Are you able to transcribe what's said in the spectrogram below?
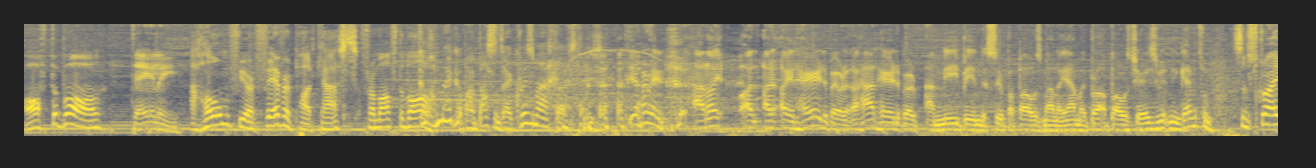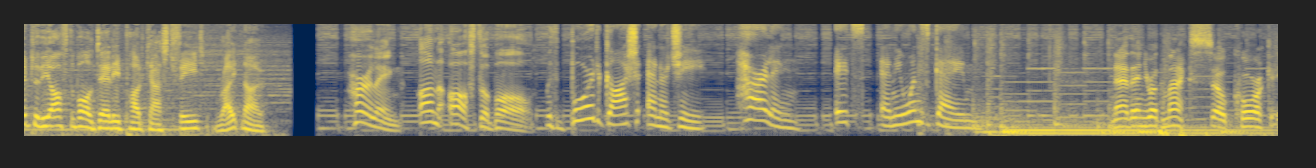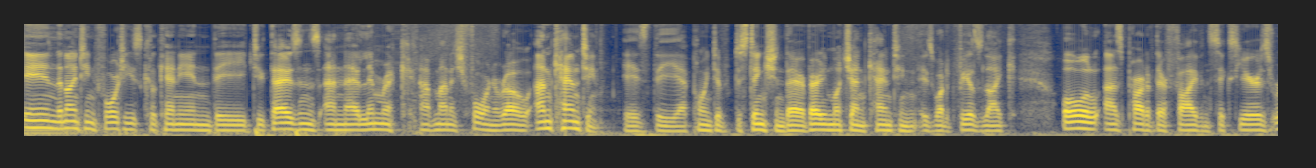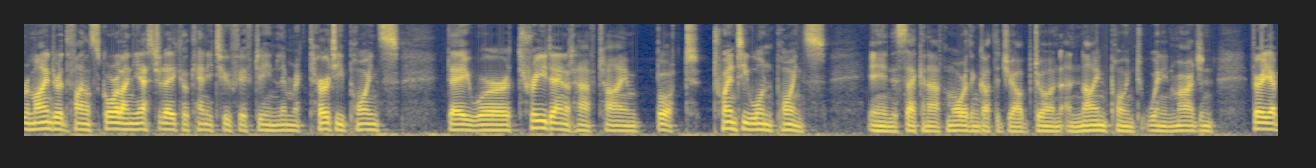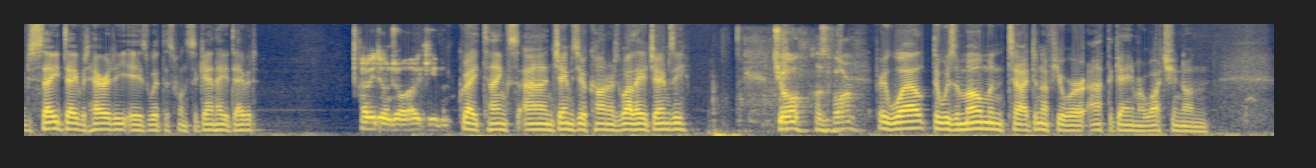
Off the Ball Daily. A home for your favourite podcasts from Off the Ball. God, Mega Van Bassen's our quizmaster. you know what I mean? And I, I, I had heard about it. I had heard about it. And me being the super Bohs man I am, I brought a Bohs jersey with me and gave it to him. Subscribe to the Off the Ball Daily podcast feed right now. Hurling on Off the Ball. With Bord Gáis Energy. Hurling. It's anyone's game. Now then, you're welcome, Max. So Cork in the 1940s, Kilkenny in the 2000s, and now Limerick have managed four in a row and counting is the uh, point of distinction there. Very much and counting is what it feels like, all as part of their five and six years. Reminder of the final scoreline yesterday Kilkenny 215, Limerick 30 points. They were three down at half time, but 21 points in the second half, more than got the job done, a nine point winning margin. Very happy to say David Herity is with us once again. Hey, David. How are you doing, Joe? How are you keeping? Great, thanks. And Jamesie O'Connor as well. Hey, Jamesie. Joe, how's the form? Very well. There was a moment, uh, I don't know if you were at the game or watching on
